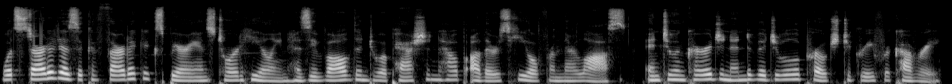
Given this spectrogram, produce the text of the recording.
What started as a cathartic experience toward healing has evolved into a passion to help others heal from their loss and to encourage an individual approach to grief recovery.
